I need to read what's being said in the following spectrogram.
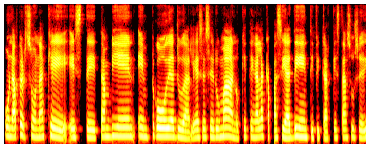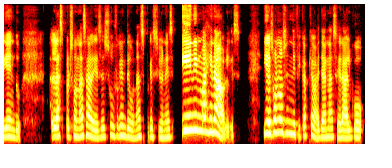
una persona que esté también en pro de ayudarle a ese ser humano, que tenga la capacidad de identificar qué está sucediendo. Las personas a veces sufren de unas presiones inimaginables y eso no significa que vayan a hacer algo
